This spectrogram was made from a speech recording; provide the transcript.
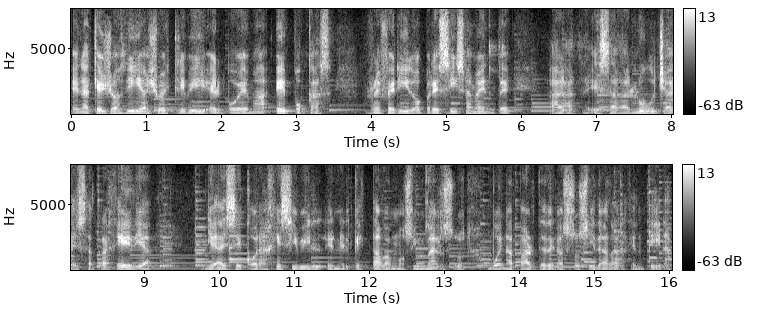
En aquellos días yo escribí el poema Épocas, referido precisamente a esa lucha, a esa tragedia y a ese coraje civil en el que estábamos inmersos buena parte de la sociedad argentina.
